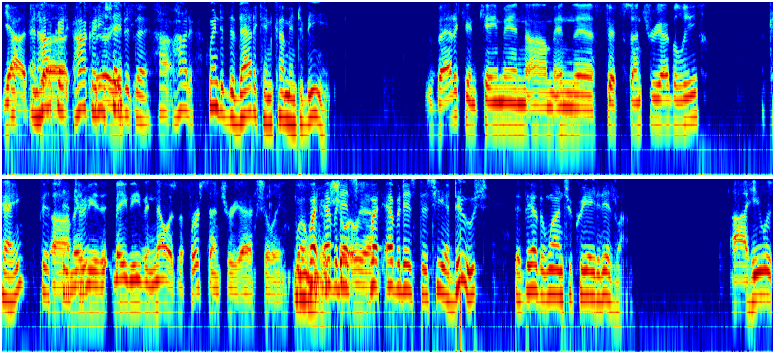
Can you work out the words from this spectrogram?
yeah. Well, and how uh, could how could he say that the how how when did the Vatican come into being? The Vatican came in um, in the fifth century, I believe. Okay, fifth Uh, century. maybe maybe even no, it's the first century actually. well, what It was evidence what evidence does he adduce that they're the ones who created Islam? Uh, he was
